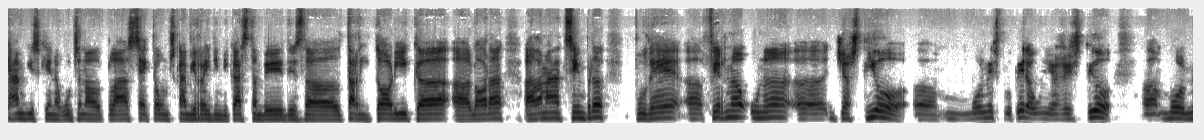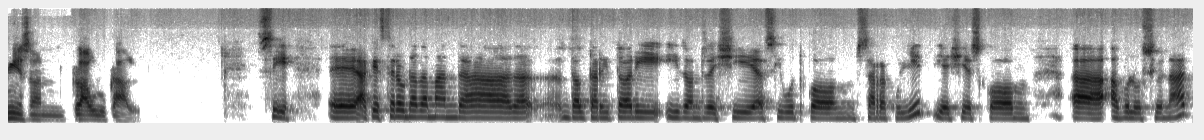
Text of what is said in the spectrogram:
canvis que hi ha hagut en el pla secta, uns canvis reivindicats també des del territori que alhora ha demanat sempre poder uh, fer-ne una uh, gestió uh, molt més propera, una gestió uh, molt més en clau local? Sí, Eh, aquesta era una demanda de, del territori i doncs així ha sigut com s'ha recollit i així és com ha evolucionat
